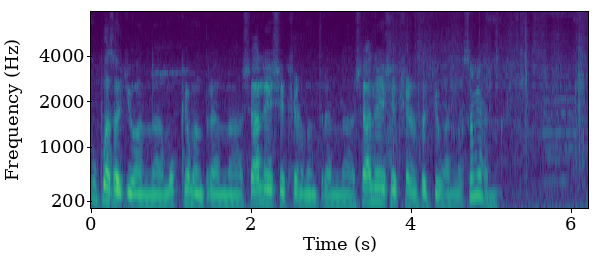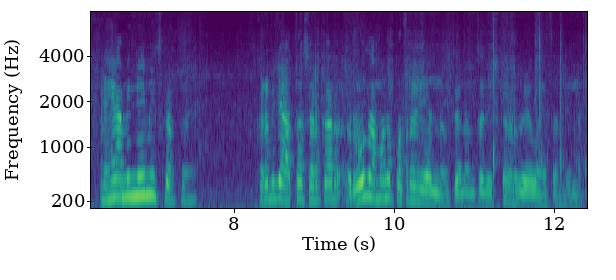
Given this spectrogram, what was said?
उपसचिवांना मुख्यमंत्र्यांना शालेय शिक्षण मंत्र्यांना शालेय शिक्षण सचिवांना सगळ्यांना. आणि हे आम्ही नेहमीच करतो आहे खरं म्हणजे आता सरकार रोज आम्हाला पत्र लिहायला लावतं आणि आमचा निष्करण वेळ वाया चाललेला आहे.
